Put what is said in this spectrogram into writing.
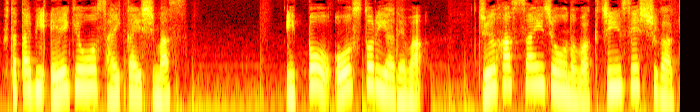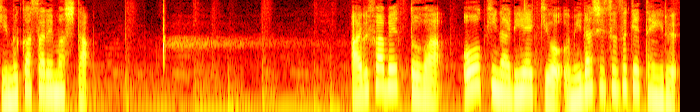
再び営業を再開します。一方、オーストリアでは、18歳以上のワクチン接種が義務化されました。アルファベットは大きな利益を生み出し続けている。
